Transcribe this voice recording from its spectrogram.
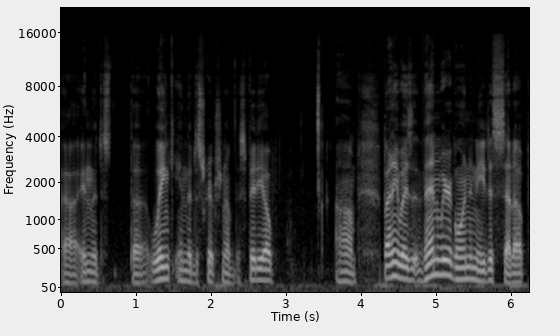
uh, in the, the link in the description of this video. Um, but anyways, then we're going to need to set up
